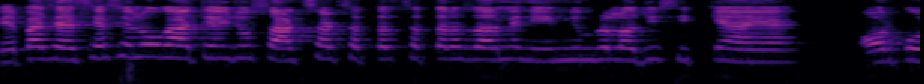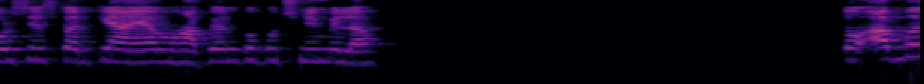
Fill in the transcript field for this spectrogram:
मेरे पास ऐसे ऐसे लोग आते हैं जो साठ साठ, सत्तर सत्तर हज़ार में नेम न्यूमरोलॉजी सीख के आए हैं और कोर्सेज करके आए हैं, वहाँ पे उनको कुछ नहीं मिला। तो अब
